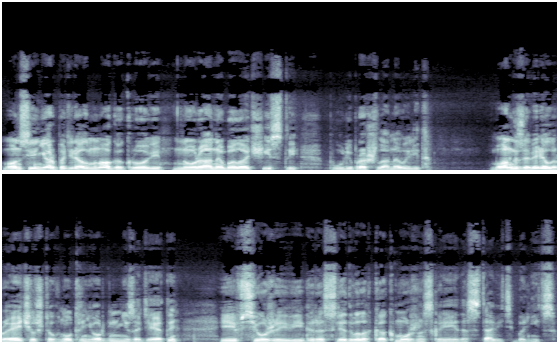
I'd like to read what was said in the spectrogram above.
Монсеньор потерял много крови, но рана была чистой, Пуля прошла на вылет. Монг заверил Рэйчел, что внутренние органы не задеты, И все же Вигора следовало как можно скорее доставить в больницу.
